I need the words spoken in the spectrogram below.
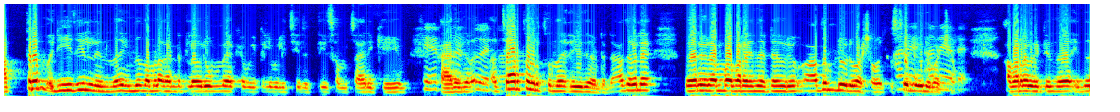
അത്തരം രീതിയിൽ നിന്ന് ഇന്ന് നമ്മൾ കണ്ടിട്ടുള്ള ഒരു ഉമ്മയൊക്കെ വീട്ടിൽ വിളിച്ചിരുത്തി സംസാരിക്കുകയും കാര്യങ്ങൾ. ചേർത്ത് നിർത്തുന്ന രീതി കണ്ടിട്ട് അതുപോലെ വേറെ ഒരു അമ്മ പറയുന്നിട്ട് ഒരു അതും ഒരു പക്ഷം ക്രിസ്ത്യൻ ന്യൂനപക്ഷം. അവരുടെ വീട്ടിൽ നിന്ന് ഇത്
